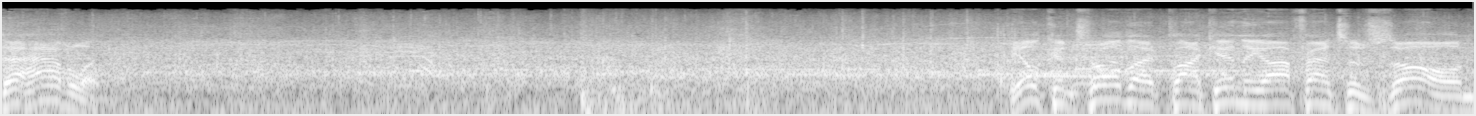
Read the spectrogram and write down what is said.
To Havlat. He'll control that puck in the offensive zone.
